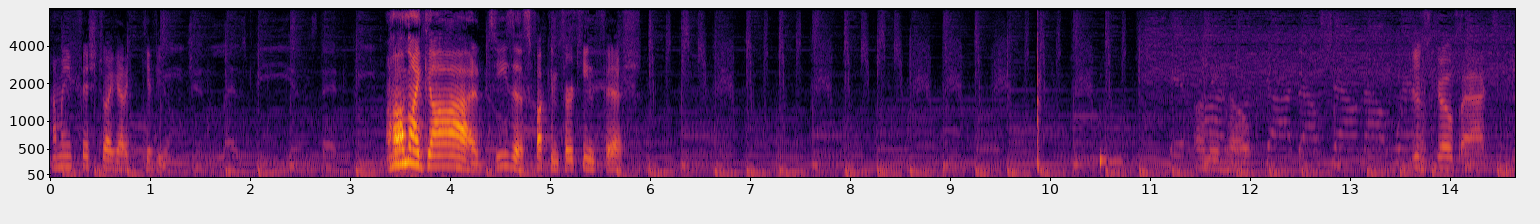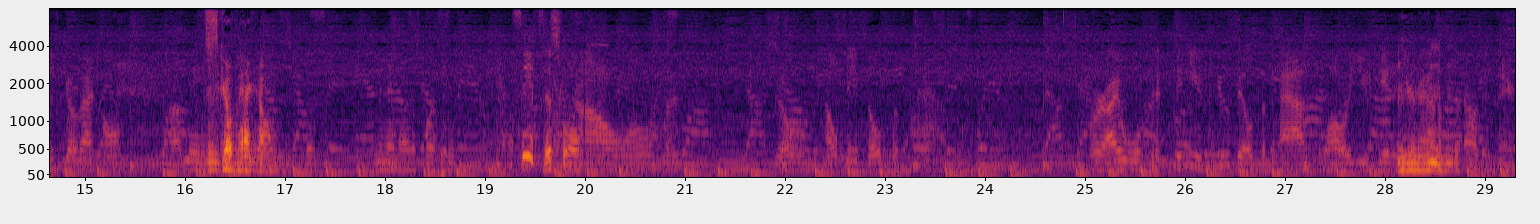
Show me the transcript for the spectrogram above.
How many fish do I gotta give you? Oh my god! Jesus, fucking 13 fish. I need help. Just go back. Just go back home. I Just go back home. I'm in another portion. Let's see if this will. No, go help me build the path. Or I will continue to build the path while you get your ass out in there.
